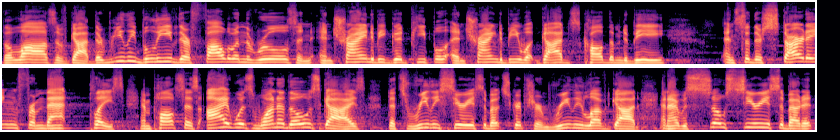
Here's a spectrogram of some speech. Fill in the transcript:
the laws of God. They really believe they're following the rules and, and trying to be good people and trying to be what God's called them to be. And so they're starting from that place. And Paul says, I was one of those guys that's really serious about Scripture and really loved God. And I was so serious about it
